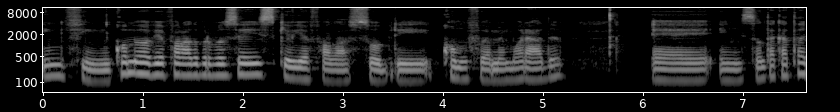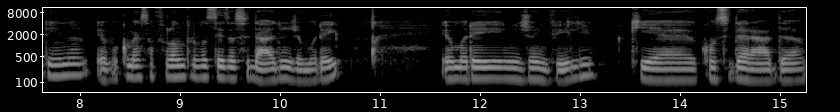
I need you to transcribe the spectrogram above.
Enfim, como eu havia falado para vocês que eu ia falar sobre como foi a memorada é, em Santa Catarina, eu vou começar falando para vocês a cidade onde eu morei. Eu morei em Joinville, que é considerada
